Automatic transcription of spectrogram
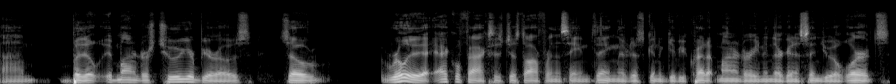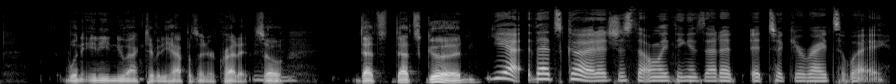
um, but it, it monitors two of your bureaus. So really, Equifax is just offering the same thing. They're just going to give you credit monitoring, and they're going to send you alerts when any new activity happens on your credit. So mm-hmm. that's that's good. Yeah, that's good. It's just the only thing is that it, it took your rights away.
